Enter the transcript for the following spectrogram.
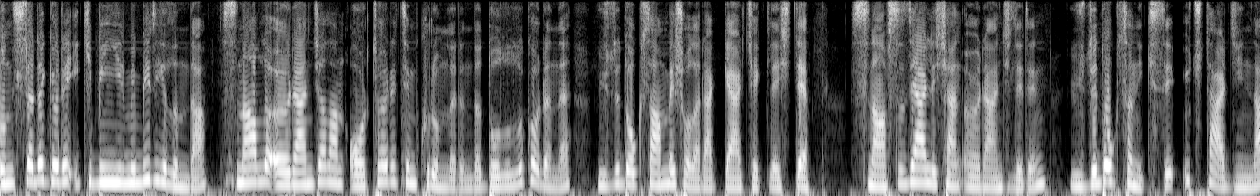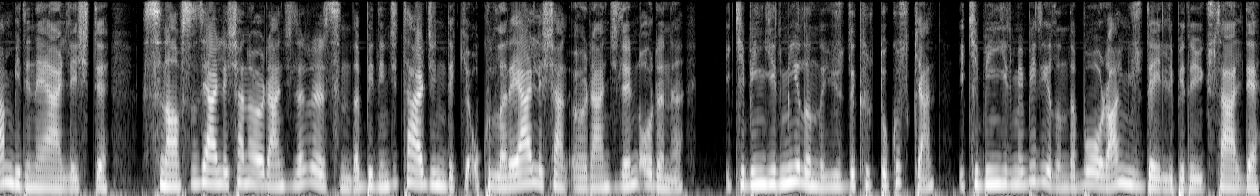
Sonuçlara göre 2021 yılında sınavla öğrenci alan ortaöğretim kurumlarında doluluk oranı %95 olarak gerçekleşti. Sınavsız yerleşen öğrencilerin %92'si 3 tercihinden birine yerleşti. Sınavsız yerleşen öğrenciler arasında birinci tercihindeki okullara yerleşen öğrencilerin oranı 2020 yılında %49 iken 2021 yılında bu oran %51'e yükseldi.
